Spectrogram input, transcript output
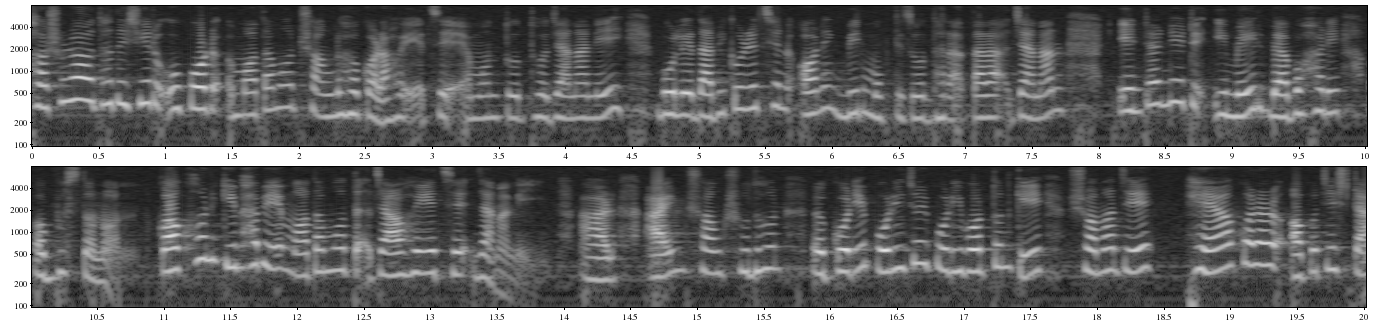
খসড়া অধ্যাদেশের উপর মতামত সংগ্রহ করা হয়েছে। এমন তথ্য জানা নেই বলে দাবি করেছেন অনেক বীর মুক্তিযোদ্ধারা। তারা জানান, ইন্টারনেট, ইমেইল ব্যবহারে অভ্যস্ত নন। কখন কীভাবে মতামত চাওয়া হয়েছে জানা নেই। আর আইন সংশোধন করে পরিচয় পরিবর্তনকে সমাজে হেয়া করার অপচেষ্টা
